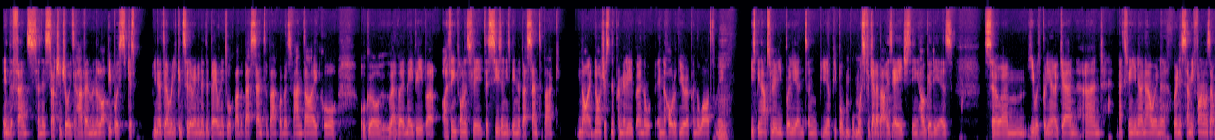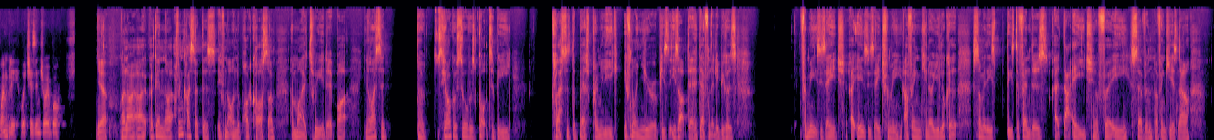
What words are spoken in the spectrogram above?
in defence, and it's such a joy to have him. And a lot of people just you know don't really consider him in a debate when they talk about the best centre back, whether it's Van Dijk or, or or whoever it may be. But I think honestly, this season he's been the best centre back, not not just in the Premier League, but in the in the whole of Europe and the world for me. Mm. He's been absolutely brilliant, and you know people almost forget about his age, seeing how good he is. So um, he was brilliant again. And next thing you know, now we're in a we're in a semi-finals at Wembley, which is enjoyable. Yeah, and I, I again, I think I said this, if not on the podcast, I, I might have tweeted it, but you know, I said, know, Thiago Silva's got to be classed as the best Premier League, if not in Europe. He's he's up there definitely because for me, it's his age. It is his age for me. I think you know you look at some of these these defenders at that age, you know, thirty seven, I think he is now.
